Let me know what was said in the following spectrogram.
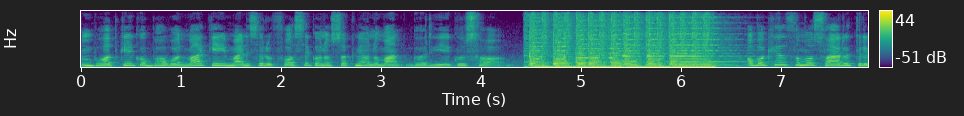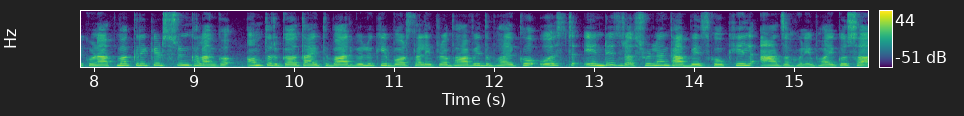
भत्किएको भवनमा केही मानिसहरू फँसेको हुन सक्ने अनुमान गरिएको छ। अब खेल समाचार त्रिकोणात्मक क्रिकेट श्रृङ्खलाको अन्तर्गत आइतबार बेलुकी वर्षाले प्रभावित भएको वेस्ट इन्डिज र श्रीलङ्का बीचको खेल आज हुने भएको छ।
